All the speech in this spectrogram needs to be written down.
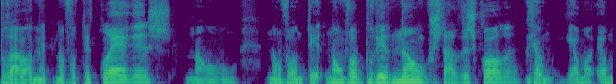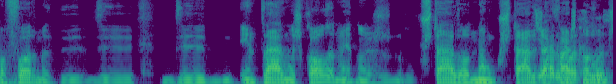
provavelmente não vão ter colegas, não, não, vão, ter, não vão poder não gostar da escola, que é uma, é uma é forma de, de, de, entrar na escola, não é? Nós, gostar ou não gostar, já faz uma nós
